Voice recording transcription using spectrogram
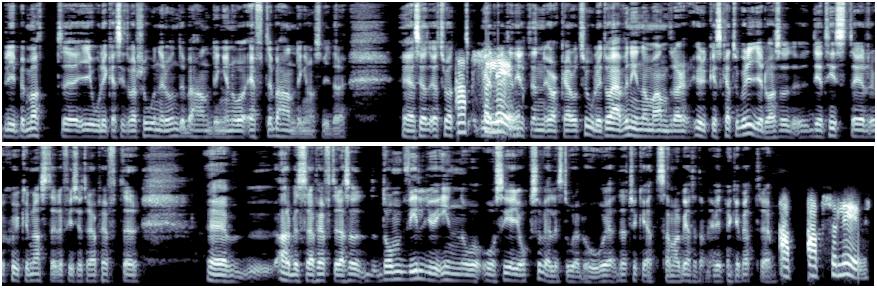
bli bemött eh, i olika situationer under behandlingen och efter behandlingen och så vidare. Eh, så jag, jag, tror att Absolut. medvetenheten ökar otroligt och även inom andra yrkeskategorier då, alltså dietister, sjukgymnaster eller fysioterapeuter eh, arbetsterapeuter, alltså de vill ju in och, och ser ju också väldigt stora behov och där tycker jag att samarbetet har blivit mycket bättre. absolut.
